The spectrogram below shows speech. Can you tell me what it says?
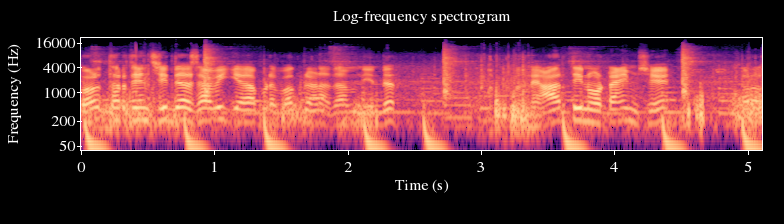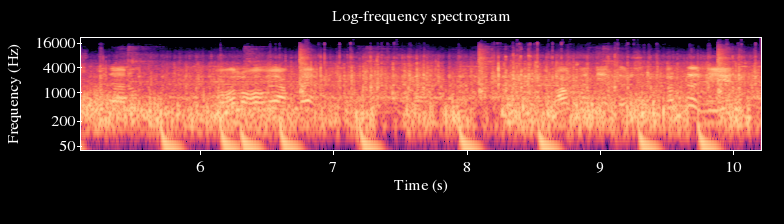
કળથરથી સીધા જ આવી ગયા આપણે બગડાણા ધામની અંદર. અને આરતીનો ટાઈમ છે. સરસ મજાનું. ચાલો હવે આપણે બાપાની દર્શન કરતા જઈએ.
